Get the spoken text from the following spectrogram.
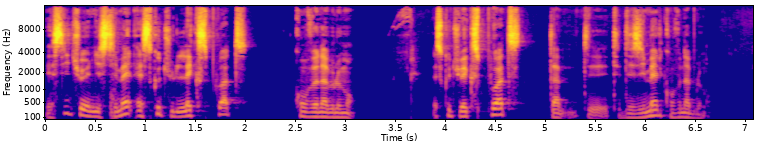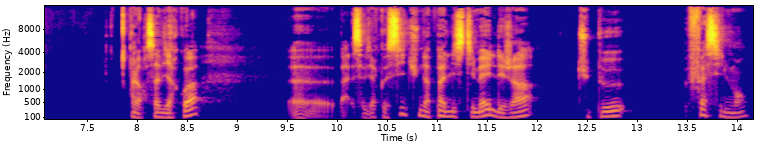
Et si tu as une liste email, est-ce que tu l'exploites convenablement? Est-ce que tu exploites tes, tes emails convenablement? Alors, ça veut dire quoi? Euh, bah, ça veut dire que si tu n'as pas de liste email déjà, tu peux facilement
